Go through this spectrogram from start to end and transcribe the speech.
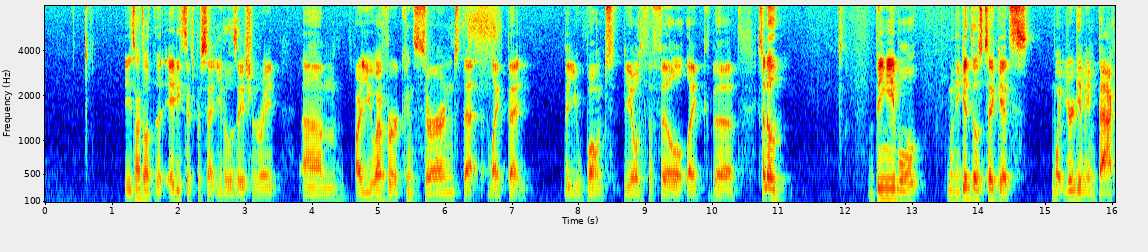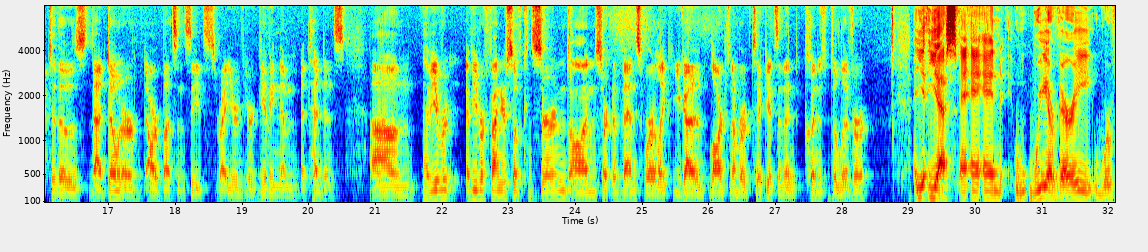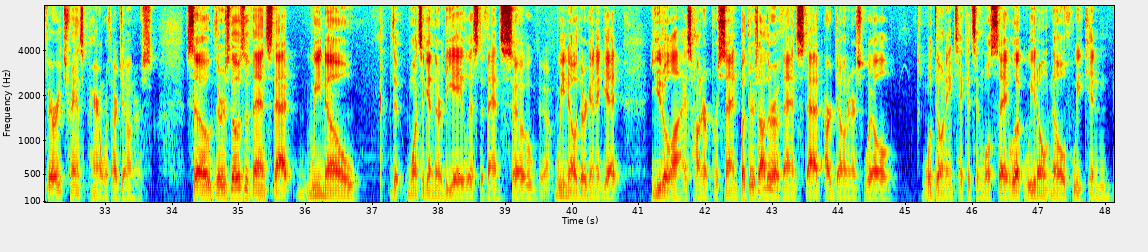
you talked about the eighty-six percent utilization rate. Um, are you ever concerned that like that that you won't be able to fulfill like the? Because I know being able when you get those tickets, what you're giving back to those that donor are butts and seats, right? You're you're giving them attendance. Um, have you ever have you ever found yourself concerned on certain events where like you got a large number of tickets and then couldn't deliver? Y- yes, and, and we are very we're very transparent with our donors. So there's those events that we know that once again they're the A-list events, so Yeah. we know they're going to get utilized 100%. But there's other events that our donors will will donate tickets and we'll say, look, we don't know if we can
